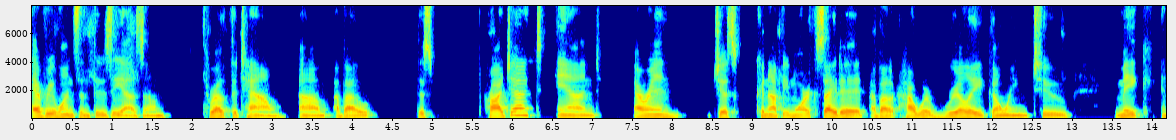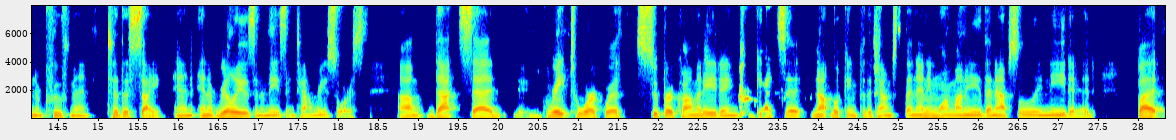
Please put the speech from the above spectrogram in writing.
everyone's enthusiasm throughout the town um, about this project. And Erin just could not be more excited about how we're really going to make an improvement to the site. And, and it really is an amazing town resource. Um, that said, great to work with, super accommodating, gets it, not looking for the town to spend any more money than absolutely needed. But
